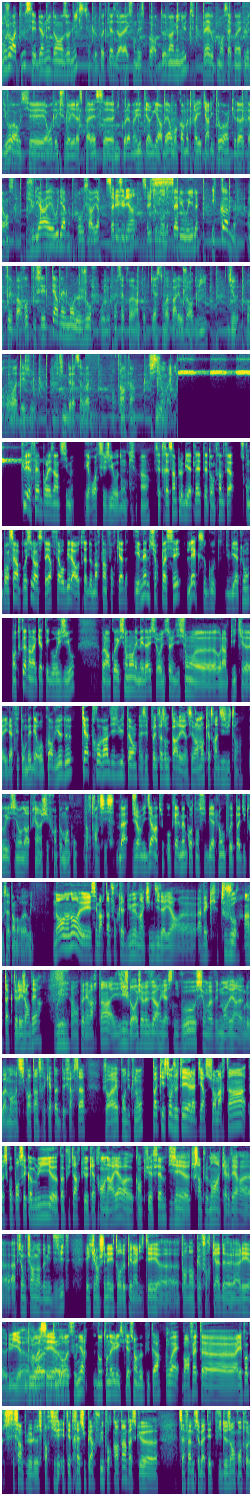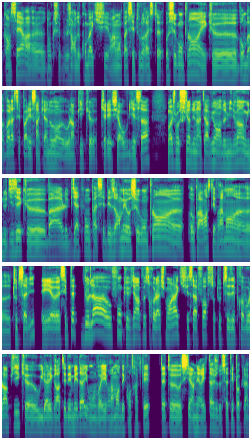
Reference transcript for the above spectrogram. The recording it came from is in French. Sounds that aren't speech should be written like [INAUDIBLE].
Bonjour à tous et bienvenue dans Zone Mixte, le podcast de la rédaction des sports de 20 minutes. Ben, vous commencez à connaître le duo, hein, aussi que Chevalier Las Palais, euh, Nicolas Maillet, Pierre Hugerbert ou encore McFly et Carlito, hein, que de références. Julien et William pour vous servir. Salut Julien, salut tout le monde. Salut Will. Et comme on ne pouvait pas repousser éternellement le jour où on lui consacrerait un podcast, on va parler aujourd'hui du roi des jeux, du king de la savane, Quentin Fillon. QFM pour les intimes et roi de CJO donc. Hein. C'est très simple, le biathlète est en train de faire ce qu'on pensait impossible, hein, c'est-à-dire faire oublier la retraite de Martin Fourcade et même surpasser l'ex-GOAT du biathlon, en tout cas dans la catégorie JO. Voilà, en collectionnant les médailles sur une seule édition euh, olympique, euh, il a fait tomber des records vieux de 98 ans. C'est pas une façon de parler, hein, c'est vraiment 98 ans. hein. Oui, sinon on aurait pris un chiffre un peu moins con. Genre 36. Bah, j'ai envie de dire un truc auquel même quand on suit le biathlon, on pouvait pas du tout s'attendre, euh, oui. Non, non, non, et c'est Martin Fourcade lui-même hein, qui me dit d'ailleurs, euh, avec toujours un tact légendaire, Oui. Euh, on connaît Martin, il dit je l'aurais jamais vu arriver à ce niveau, si on m'avait demandé euh, globalement hein, si Quentin serait capable de faire ça, j'aurais répondu que non. Pas question de jeter la pierre sur Martin, parce qu'on pensait comme lui, euh, pas plus tard que 4 ans en arrière, euh, quand QFM vivait euh, tout simplement un calvaire à Pyeongchang en 2018, et qu'il enchaînait les tours de pénalité pendant que Fourcade allait lui douloureux, ramasser... douloureux souvenir dont on a eu l'explication un peu plus tard. Ouais, bah en fait, euh, à l'époque, c'est simple, le sportif était très superflu pour Quentin parce que euh, sa femme se battait depuis deux ans contre le cancer, euh, donc c'est le genre de combat qui fait vraiment passer tout le reste au second plan et que bon bah voilà, c'est pas les cinq anneaux olympiques qui allaient faire oublier ça. Moi, je me souviens d'une interview en 2020 où il nous disait que bah le biathlon passait désormais au second plan. euh, auparavant, c'était vraiment euh, toute sa vie, et euh, c'est peut-être de là au fond que vient un peu ce relâchement-là qui fait sa force sur toutes ces épreuves olympiques euh, où il allait gratter des médailles, où on le voyait vraiment décontracté. Peut-être aussi un héritage de cette époque-là.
